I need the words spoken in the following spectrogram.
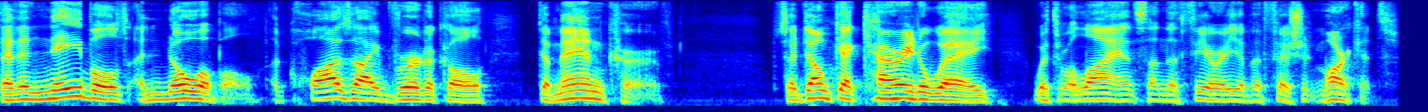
that enables a knowable, a quasi-vertical demand curve. So don't get carried away with reliance on the theory of efficient markets.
